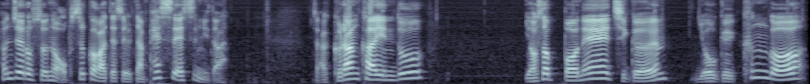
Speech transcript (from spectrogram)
현재로서는 없을 것 같아서 일단 패스했습니다. 자, 그랑카인도 여섯 번에 지금 여기 큰 거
